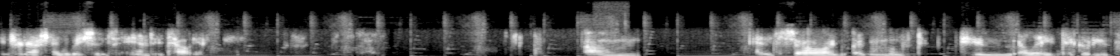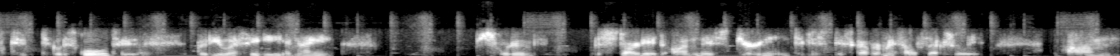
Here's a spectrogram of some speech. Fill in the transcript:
international relations and Italian. Um, and so I, I moved to LA to go to, to to go to school to go to USC, and I sort of started on this journey to just discover myself sexually. Um,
